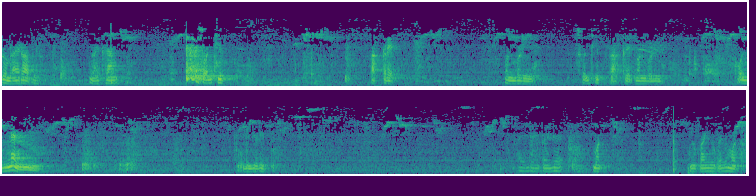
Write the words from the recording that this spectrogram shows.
ร่วมหลายรอบหลายครั้งสวนทิพย์ปักเกร็ดนนบุรีสวนทิพย์ปักเกร็ดนนบุรี คนแน่นผู้บุญยฤทธิ์ไปเรื่อยไปเรื่อย หมด อยู่ไปอยู่ไปก็หมดส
